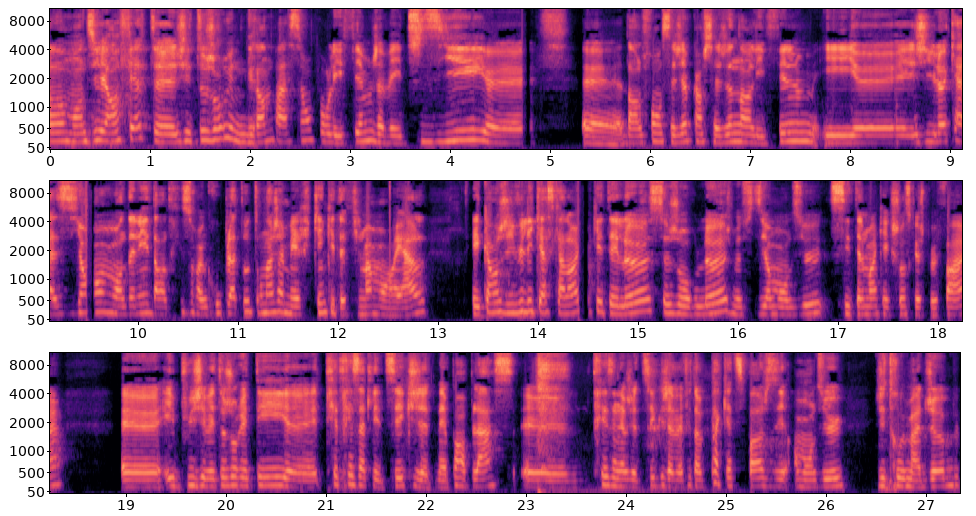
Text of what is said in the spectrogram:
Oh mon Dieu, en fait, j'ai toujours une grande passion pour les films. J'avais étudié euh, dans le fond au cégep quand j'étais jeune dans les films et euh, j'ai eu l'occasion à un moment donné d'entrer sur un gros plateau de tournage américain qui était filmé à Montréal. Et quand j'ai vu les cascadeurs qui étaient là ce jour-là, je me suis dit oh mon dieu, c'est tellement quelque chose que je peux faire. Euh, et puis j'avais toujours été euh, très très athlétique, je tenais pas en place, très énergétique. J'avais fait un paquet de sports. Je disais oh mon dieu, j'ai trouvé ma job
